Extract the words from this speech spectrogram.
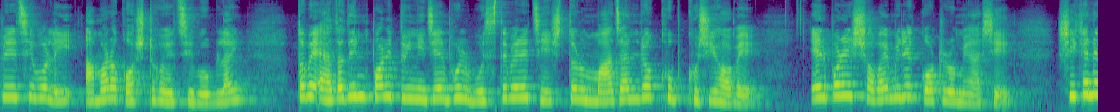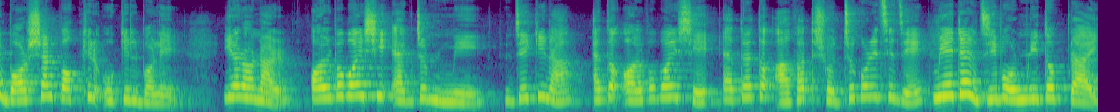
পেয়েছে বলেই আমারও কষ্ট হয়েছে বুবলাই। তবে এতদিন পরে তুই নিজের ভুল বুঝতে পেরেছিস, তোর মা জানলেও খুব খুশি হবে। এরপরে সবাই মিলে কোর্টরুমে আসে। সেখানে বর্ষার পক্ষের উকিল বলে ইয়ার অনার, অল্প বয়সী একজন মেয়ে যে কিনা এত অল্প বয়সে এত এত আঘাত সহ্য করেছে যে মেয়েটার জীবন মৃতপ্রায়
